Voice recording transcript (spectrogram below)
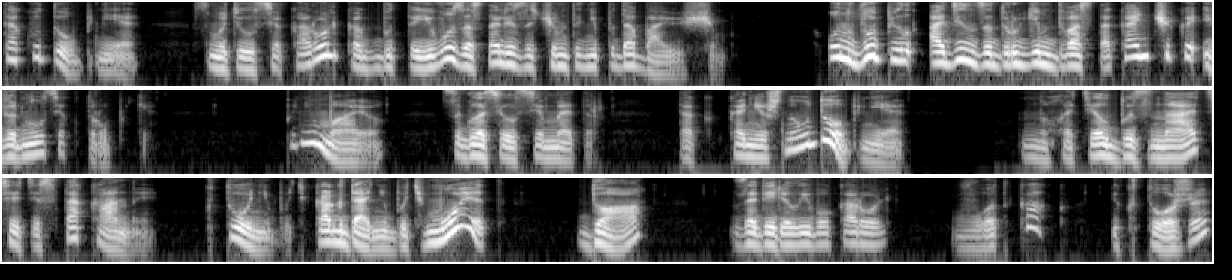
Так удобнее, — смутился король, как будто его застали за чем-то неподобающим. Он выпил один за другим два стаканчика и вернулся к трубке. — Понимаю, — согласился мэтр. — Так, конечно, удобнее. — но хотел бы знать эти стаканы. Кто-нибудь когда-нибудь моет? — Да, — заверил его король. — Вот как? И кто же?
